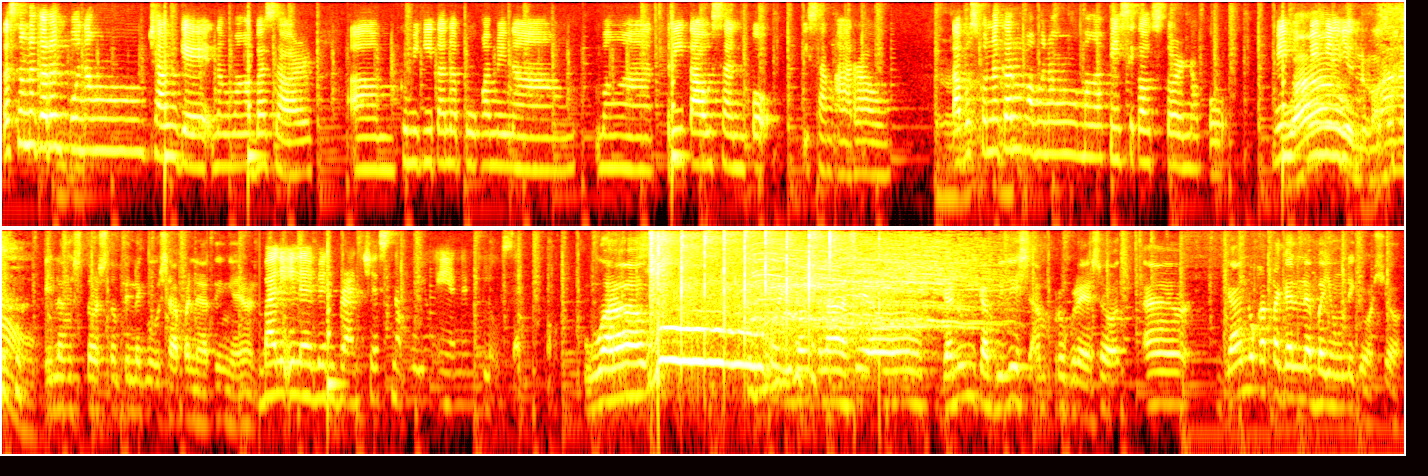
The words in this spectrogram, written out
Tapos nung nagkaroon po ng tiyangge, ng mga bazaar, um, kumikita na po kami ng mga 3,000 po isang araw. Tapos kung nagkaroon kamo ng mga physical store na po, may, Wow, may million po. naman. Ilang stores nung pinag-uusapan natin ngayon? Bali, 11 branches na po yung A&M Closet po. Wow! Woo! Ibang klase, oh. Ganun kabilis ang progreso. Ah, gaano katagal na ba yung negosyo?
